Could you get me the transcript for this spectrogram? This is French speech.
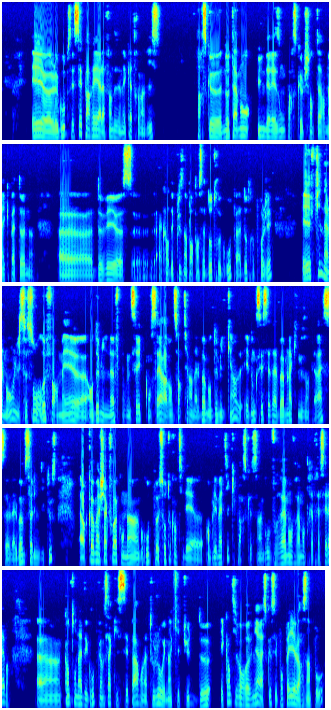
et le groupe s'est séparé à la fin des années 90 parce que notamment une des raisons parce que le chanteur Mike Patton euh, devait accorder plus d'importance à d'autres groupes, à d'autres projets, et finalement, ils se sont reformés euh, en 2009 pour une série de concerts avant de sortir un album en 2015. Et donc c'est cet album-là qui nous intéresse, euh, l'album Sol Invictus. Alors comme à chaque fois qu'on a un groupe, surtout quand il est euh, emblématique, parce que c'est un groupe vraiment vraiment très très célèbre, quand on a des groupes comme ça qui se séparent, on a toujours une inquiétude de et quand ils vont revenir, est-ce que c'est pour payer leurs impôts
